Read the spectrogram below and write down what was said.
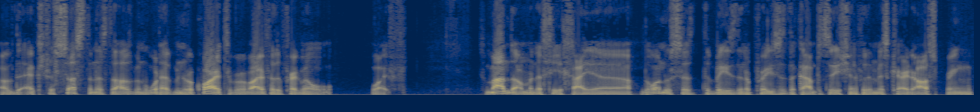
of the extra sustenance the husband would have been required to provide for the pregnant wife. So uh, the one who says the Din appraises the compensation for the miscarried offspring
